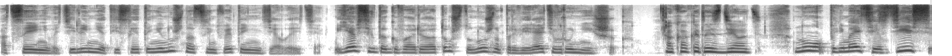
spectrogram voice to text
оценивать или нет. Если это не нужно оценивать, вы это не делаете. Я всегда говорю о том, что нужно проверять врунишек. А как это сделать? Ну, понимаете, здесь,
